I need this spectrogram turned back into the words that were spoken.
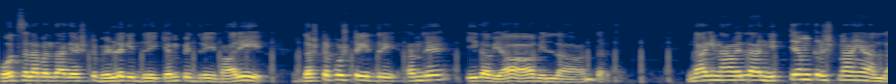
ಹೋದ್ಸಲ ಬಂದಾಗ ಎಷ್ಟು ಬೆಳ್ಳಗಿದ್ರಿ, ಕೆಂಪಿದ್ರಿ, ಭಾರಿ ದಷ್ಟಪುಷ್ಟ ಇದ್ರಿ ಅಂದ್ರೆ, ಈಗ ಯಾವಿಲ್ಲ ಅಂತ ಅರ್ಥ. ಹೀಗಾಗಿ ನಾವೆಲ್ಲ ನಿತ್ಯಂ ಕೃಷ್ಣಾಯ ಅಲ್ಲ,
